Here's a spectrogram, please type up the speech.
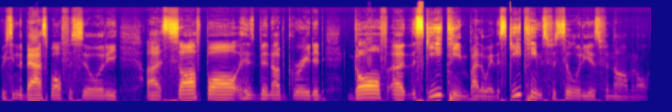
we've seen the basketball facility, uh, softball has been upgraded, golf, uh, the ski team, by the way, the ski team's facility is phenomenal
